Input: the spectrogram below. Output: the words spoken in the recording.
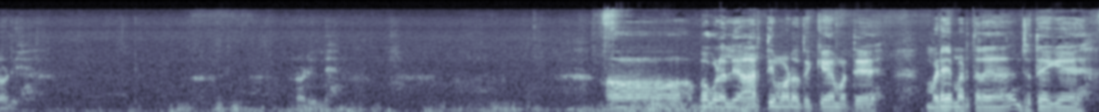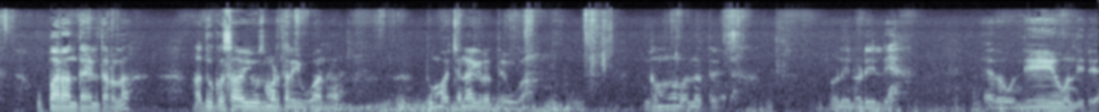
ನೋಡಿ. ನೋಡಿ ಇಲ್ಲಿ. ಹಬ್ಬಗಳಲ್ಲಿ ಆರತಿ ಮಾಡೋದಕ್ಕೆ ಮತ್ತು ಮಡೆ ಮಾಡ್ತಾರೆ, ಜೊತೆಗೆ ಉಪ್ಪಾರ ಅಂತ ಹೇಳ್ತಾರಲ್ಲ, ಅದಕ್ಕೂ ಸಹ ಯೂಸ್ ಮಾಡ್ತಾರೆ ಈ ಹೂವನ. ತುಂಬ ಚೆನ್ನಾಗಿರುತ್ತೆ ಹೂವು. ಗಮ್ಮು ಅನ್ನತ್ತೆ. ನೋಡಿ ನೋಡಿ ಇಲ್ಲಿ. ಯಾವುದೋ ಒಂದೇ ಒಂದಿದೆ.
